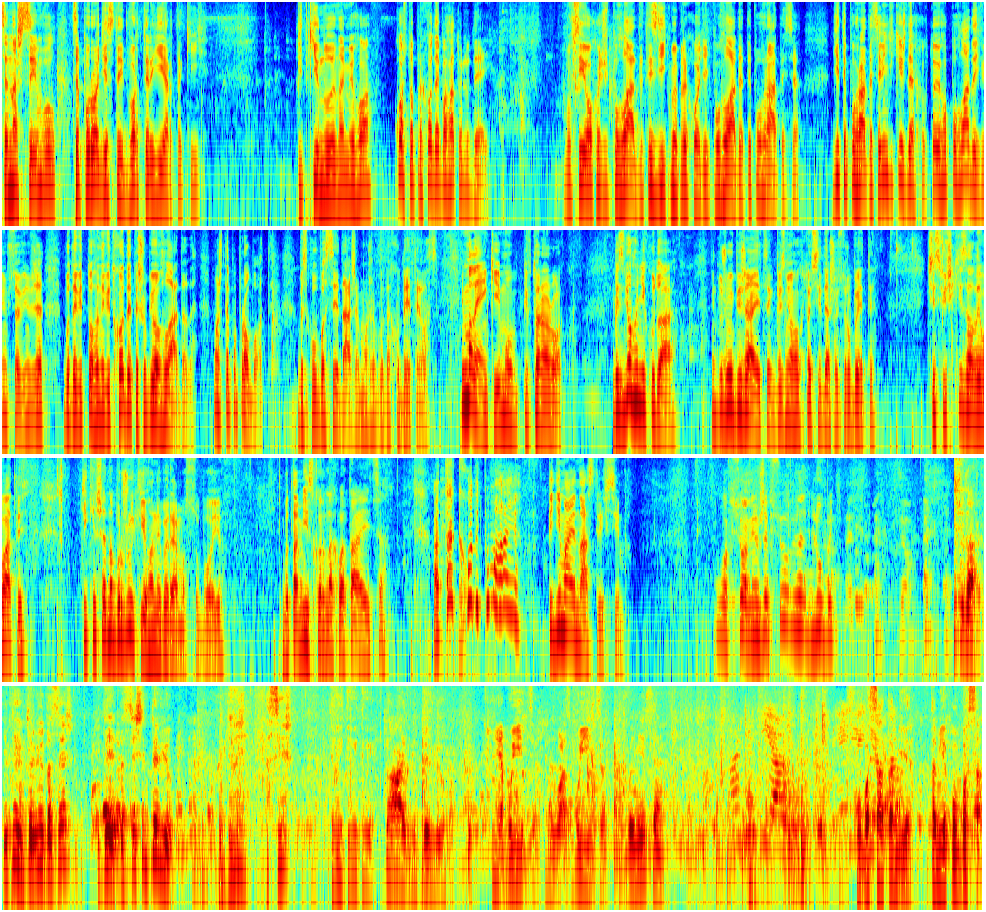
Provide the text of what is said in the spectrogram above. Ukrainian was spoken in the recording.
Це наш символ, це породістий двортер'єр такий. Підкинули нам його. Косто приходить багато людей. Бо всі його хочуть погладити, з дітьми приходять погладити, погратися. Діти погратися, він тільки жде, хто його погладить, він все, він вже буде від того не відходити, щоб його гладили. Можете попробувати. Без ковбаси навіть може буде ходити у вас. І маленький, йому півтора року. Без нього нікуди. Він дуже обіжається, як без нього хтось іде щось робити. Чи свічки заливати. Тільки ще на буржуйки його не беремо з собою, бо там іскор нахватається. А так ходить, допомагає, піднімає настрій всім. О, все, він вже все вже любить. Сюди, іди інтерв'ю дасиш? Іди, дасиш інтерв'ю. Диви, дасиш? Диви, диви, диви. Дай інтерв'ю. Ні, боїться, у вас боїться. Боїшся? А є, є. Є, є, Ковбаса є. там є. Там є ковбаса.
